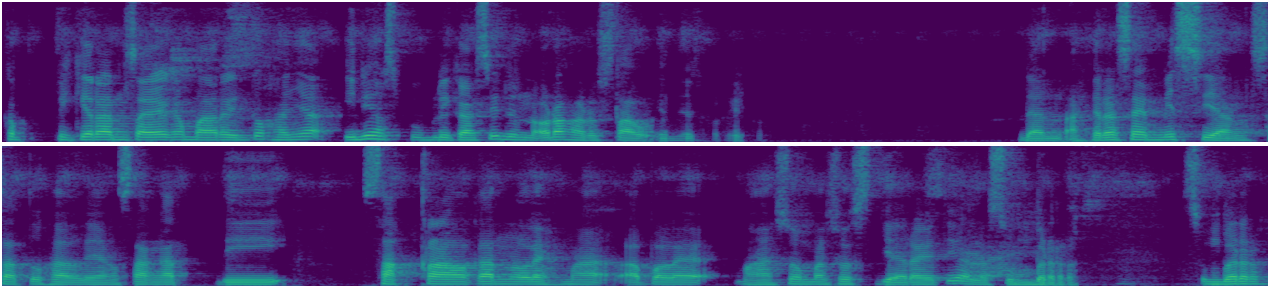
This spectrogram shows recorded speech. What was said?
kepikiran saya kemarin itu hanya ini harus publikasi dan orang harus tahu intinya seperti itu. Dan akhirnya saya miss yang satu hal yang sangat disakralkan oleh ma- apa oleh mahasiswa-mahasiswa sejarah itu adalah sumber sumber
